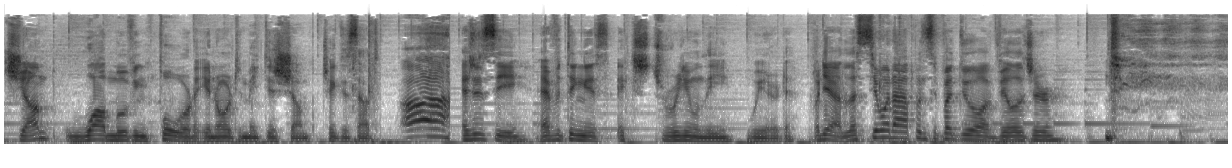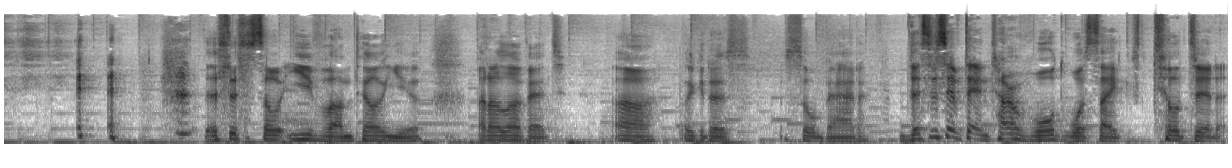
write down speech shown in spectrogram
jump while moving forward in order to make this jump. Check this out. Ah! As you see, everything is extremely weird. But yeah, let's see what happens if I do a villager. this is so evil, I'm telling you. But I love it. Oh, look at this. It's so bad. This is if the entire world was like tilted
